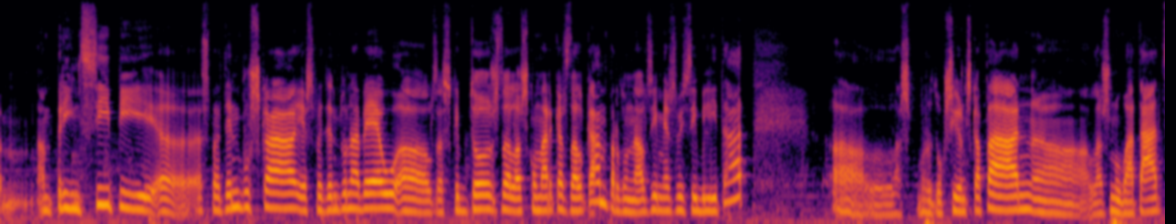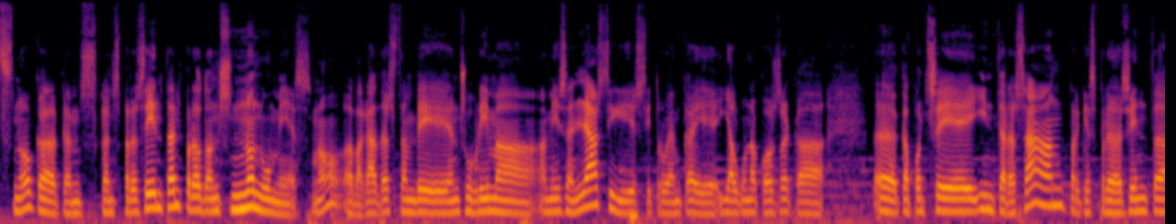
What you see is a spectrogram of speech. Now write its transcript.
en principi eh, es pretén buscar i es pretén donar veu als escriptors de les comarques del camp per donar-los més visibilitat, eh, les produccions que fan, eh, les novetats no? que, que, ens, que ens presenten, però doncs no només. No? A vegades també ens obrim a, a més enllà si, si trobem que hi, ha alguna cosa que, eh, que pot ser interessant perquè es presenta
